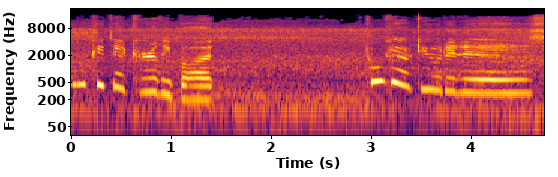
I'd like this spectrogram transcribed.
Look at that curly butt. Look how cute it is.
